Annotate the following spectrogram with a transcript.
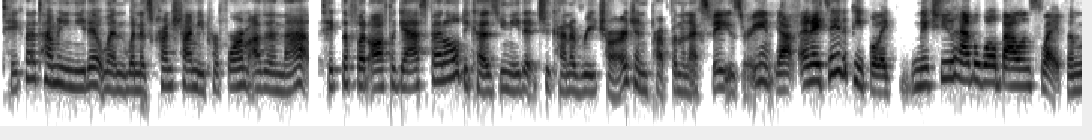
take that time when you need it. When when it's crunch time, you perform. Other than that, take the foot off the gas pedal because you need it to kind of recharge and prep for the next phase, right? Yeah. And I say to people, like, make sure you have a well balanced life. And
